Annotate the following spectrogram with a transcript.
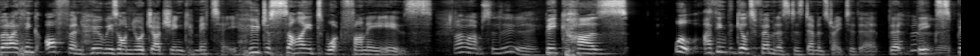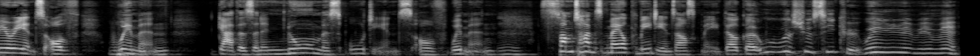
but I think often who is on your judging committee, who decides what funny is, Oh, absolutely. because well i think the guilty feminist has demonstrated it that the experience of women gathers an enormous audience of women. Sometimes male comedians ask me, they'll go, "Oh, What's your secret?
